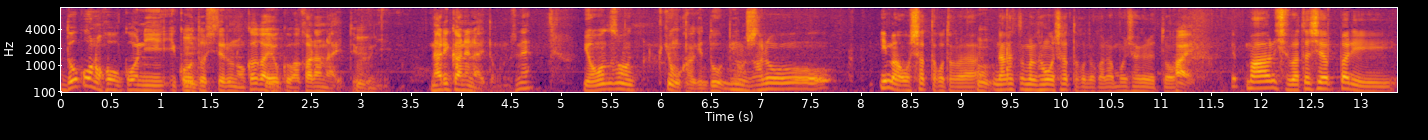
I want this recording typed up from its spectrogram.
どこの方向に行こうとしているのかがよくわからないというふうになりかねないと思うんですね。山田さん今日の会見どう見ました、うん、あの今おっしゃったことから、うん、長妻さんおっしゃったことから申し上げると、はい、まあ、ある種、私やっぱり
